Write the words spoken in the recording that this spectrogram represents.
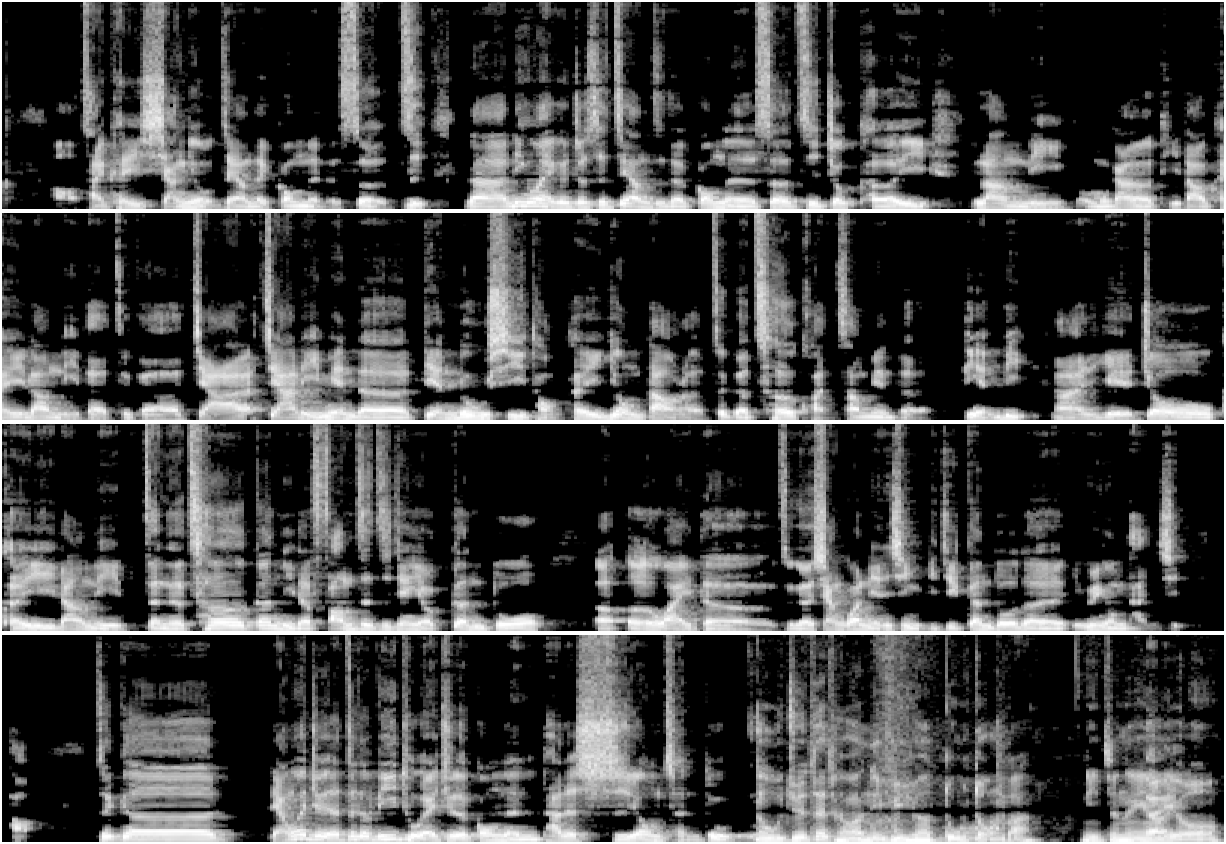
才可以享有这样的功能的设置。那另外一个就是这样子的功能的设置，就可以让你，我们刚刚有提到，可以让你的这个家家里面的电路系统可以用到了这个车款上面的电力，那也就可以让你整个车跟你的房子之间有更多呃额外的这个相关联性，以及更多的运用弹性。好，这个。两位觉得这个 V to H 的功能，它的实用程度？那我觉得在台湾你必须要独栋吧，你真的要有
